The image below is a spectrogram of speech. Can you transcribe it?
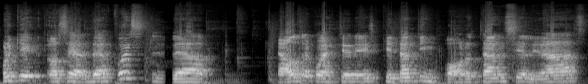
Porque, o sea, después la, la otra cuestión es qué tanta importancia le das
